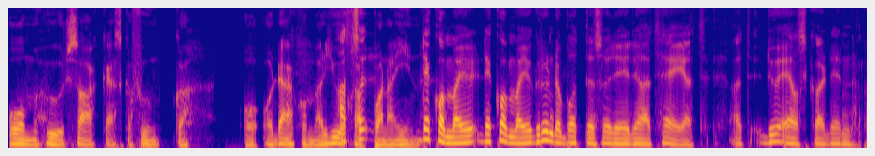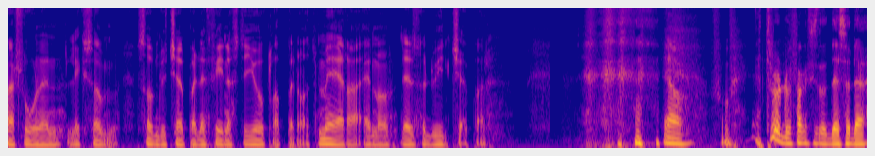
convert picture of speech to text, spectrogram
om hur saker ska funka. Och, och där kommer julklapparna in. Det kommer ju, det kommer ju grund och botten så är det det att hej, att, att du älskar den personen liksom som du köper den finaste julklappen åt mera än den som du inte köper. ja. Jag tror faktiskt att det är sådär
